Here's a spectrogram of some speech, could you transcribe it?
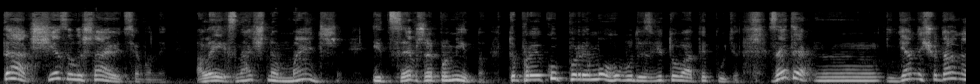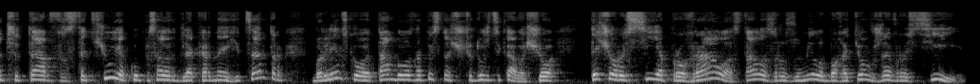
Так, ще залишаються вони, але їх значно менше. І це вже помітно. То про яку перемогу буде звітувати Путін? Знаєте, я нещодавно читав статтю, яку писали для Карнегі Центр Берлінського. Там було написано, що дуже цікаво, що те, що Росія програла, стало зрозуміло багатьом вже в Росії.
